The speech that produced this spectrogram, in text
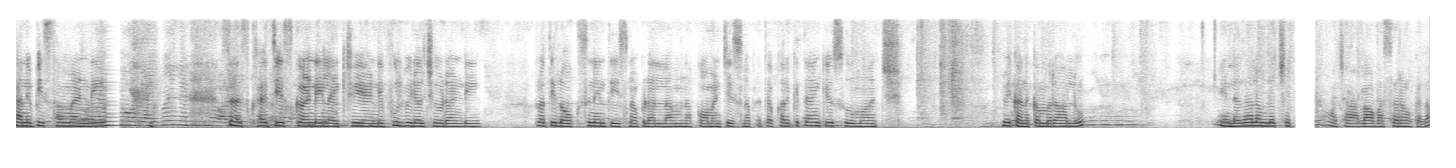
కనిపిస్తామండి. సబ్స్క్రైబ్ చేసుకోండి లైక్ చేయండి ఫుల్ వీడియోలు చూడండి. ప్రతి లాక్స్ నేను తీసినప్పుడల్లా నాకు కామెంట్ చేసిన ప్రతి ఒక్కరికి థ్యాంక్ యూ సో మచ్ ఇవి కనకమ్మరాలు. ఎండాకాలంలో చెట్టు చాలా అవసరం కదా.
